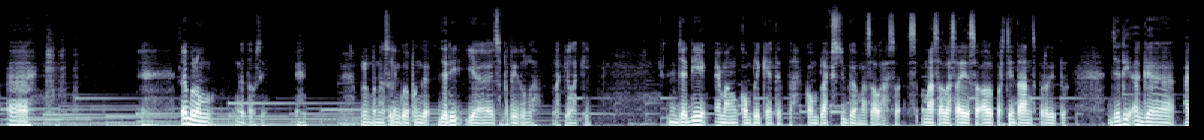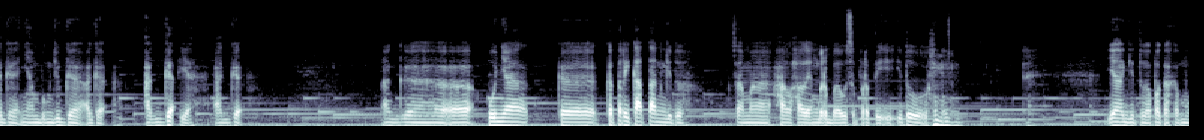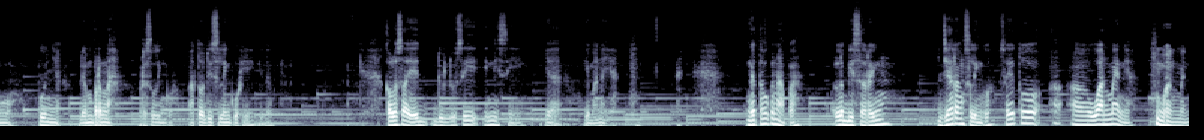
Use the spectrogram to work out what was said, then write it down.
uh, saya belum nggak tahu sih. Belum pernah selingkuh apa enggak jadi ya seperti itulah laki-laki. Jadi emang complicated lah kompleks juga masalah masalah saya soal percintaan seperti itu. Jadi agak agak nyambung juga agak agak ya agak agak punya ke keterikatan gitu sama hal-hal yang berbau seperti itu. Ya gitu apakah kamu punya dan pernah berselingkuh atau diselingkuhi gitu? Kalau saya dulu sih ini sih ya gimana ya? Nggak tahu kenapa lebih sering jarang selingkuh. Saya itu uh, one man ya one man.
